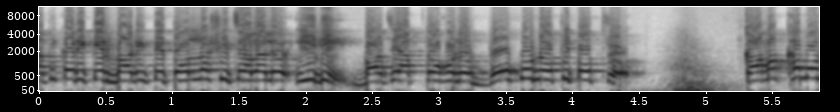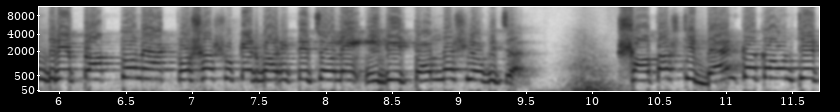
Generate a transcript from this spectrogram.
আধিকারিকের বাড়িতে তল্লাশি চালালো ইডি। বাজেয়াপ্ত হলো বহু নথিপত্র। কামাখ্যা মন্দিরের প্রাক্তন এক প্রশাসকের বাড়িতে চলে ইডির তল্লাশি অভিযান। সাতাশটি ব্যাংক অ্যাকাউন্টের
